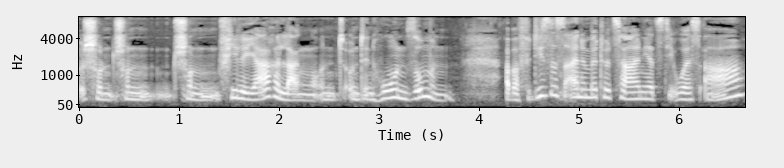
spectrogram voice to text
äh, schon schon schon viele Jahre lang und und in hohen Summen. Aber für dieses eine Mittel zahlen jetzt die USA.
